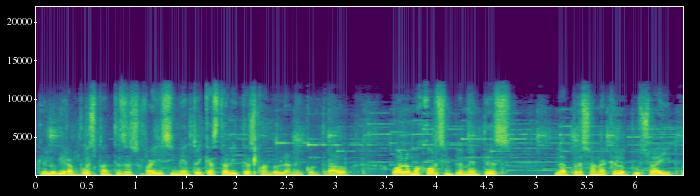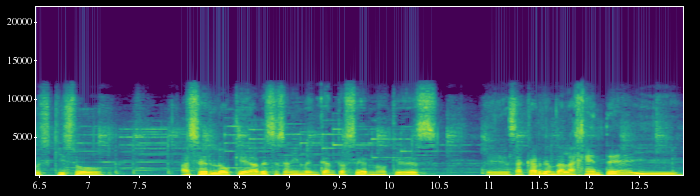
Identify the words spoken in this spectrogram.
que lo hubiera puesto antes de su fallecimiento y que hasta ahorita es cuando lo han encontrado. O a lo mejor simplemente es la persona que lo puso ahí pues quiso hacer lo que a veces a mí me encanta hacer, ¿no? Que es eh, sacar de onda a la gente y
